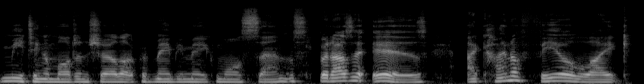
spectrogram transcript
meeting a modern Sherlock would maybe make more sense. But as it is, I kind of feel like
